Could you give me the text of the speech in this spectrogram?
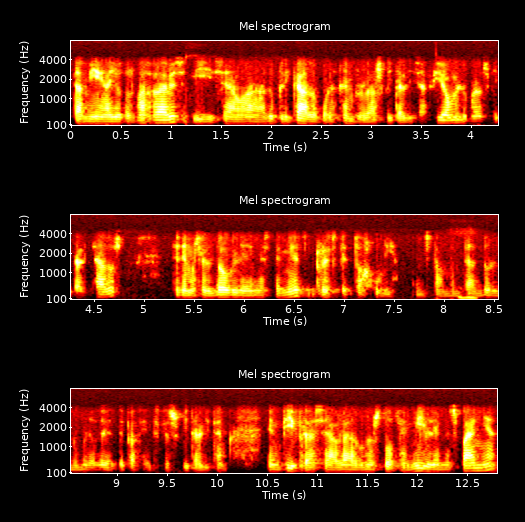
también hay otros más graves y se ha duplicado por ejemplo la hospitalización el número de hospitalizados tenemos el doble en este mes respecto a junio está aumentando el número de, pacientes que se hospitalizan en cifras se habla de unos 12.000 en España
